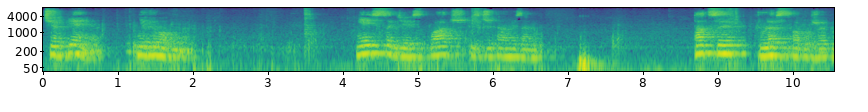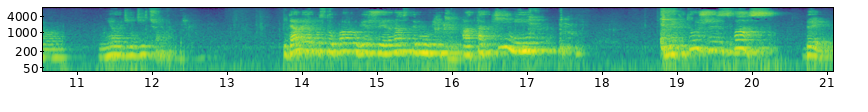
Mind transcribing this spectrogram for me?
cierpienie niewymowne. Miejsce, gdzie jest płacz i zgrzytanie zębów. Tacy Królestwa Bożego nie odziedziczą. I dalej apostoł Paweł w wierszu 11 mówi, a takimi niektórzy z was byli.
